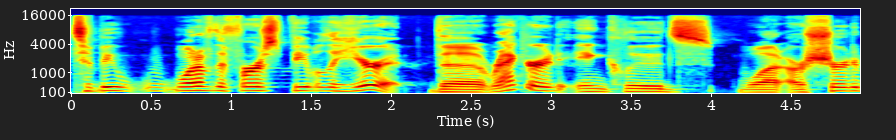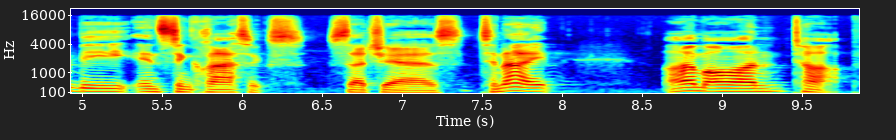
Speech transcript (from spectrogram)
to be one of the first people to hear it. The record includes what are sure to be instant classics, such as Tonight, I'm on Top,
